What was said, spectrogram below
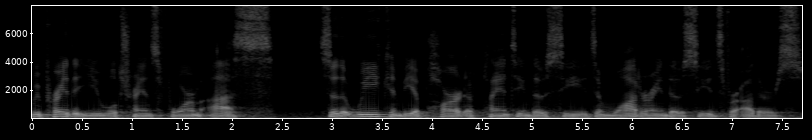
We pray that you will transform us so that we can be a part of planting those seeds and watering those seeds for others.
